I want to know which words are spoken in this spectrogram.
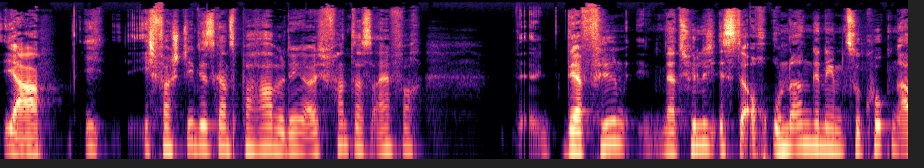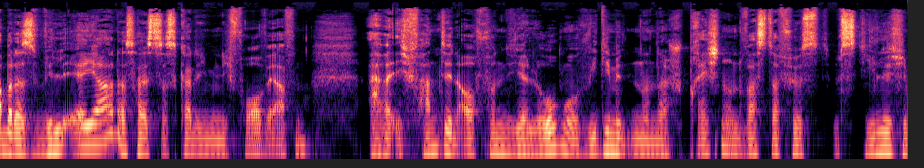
ja, ich, ich verstehe dieses ganze Parabelding, aber ich fand das einfach. Der Film, natürlich ist er auch unangenehm zu gucken, aber das will er ja. Das heißt, das kann ich mir nicht vorwerfen. Aber ich fand den auch von Dialogen und wie die miteinander sprechen und was da für stilische,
